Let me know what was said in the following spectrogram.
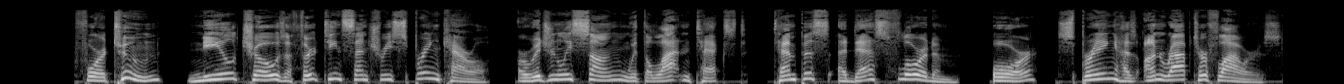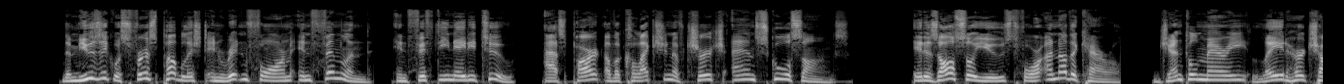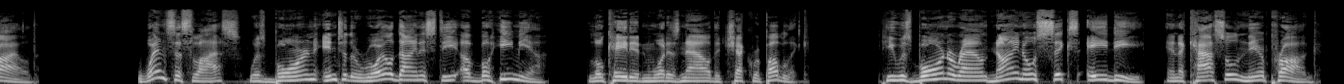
For a tune, Neale chose a 13th century spring carol, originally sung with the Latin text Tempus Adest Floridum, or Spring has unwrapped her flowers. The music was first published in written form in Finland in 1582 as part of a collection of church and school songs. It is also used for another carol, Gentle Mary Laid Her Child. Wenceslas was born into the royal dynasty of Bohemia, located in what is now the Czech Republic. He was born around 906 AD in a castle near Prague.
